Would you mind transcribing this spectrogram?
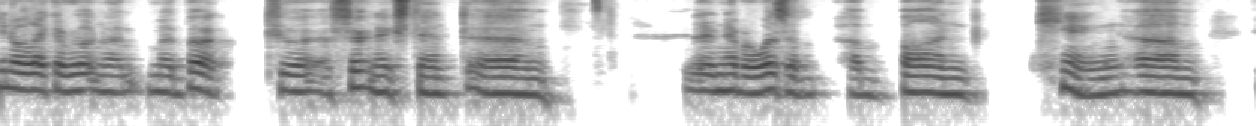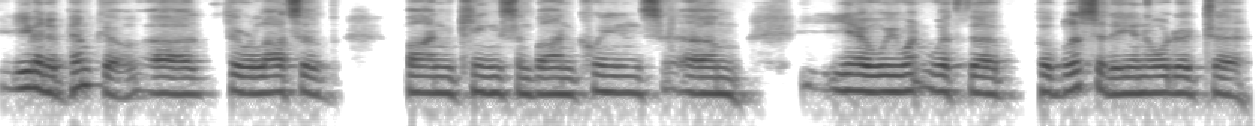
you know, like I wrote in my, my book, to a, certain extent, um, there never was a, a bond king. Um, even at PIMCO, uh, there were lots of bond kings and bond queens. Um, you know, we went with the publicity in order to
